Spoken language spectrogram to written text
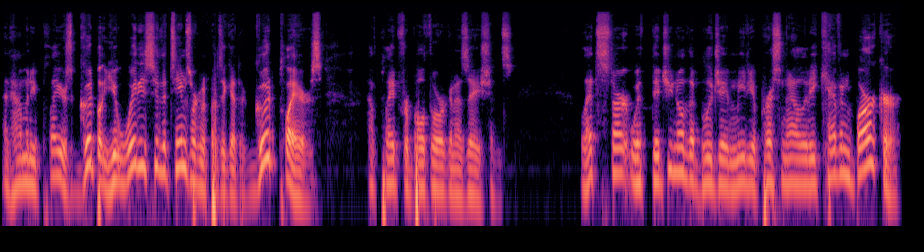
at how many players, good, but you wait you see the teams are going to put together? Good players have played for both organizations. Let's start with Did you know that Blue Jay media personality Kevin Barker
